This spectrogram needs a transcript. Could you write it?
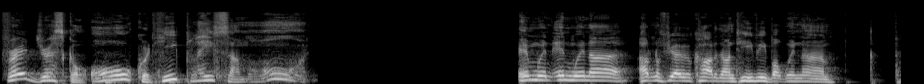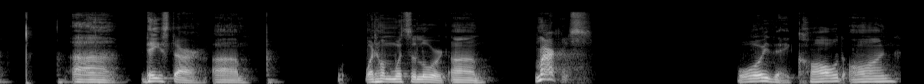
Fred Driscoll. Oh, could he play some horn? And when, and when, uh, I don't know if you ever caught it on TV, but when, um, uh, Daystar. Um, home? What's the Lord? Um, Marcus. Boy, they called on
